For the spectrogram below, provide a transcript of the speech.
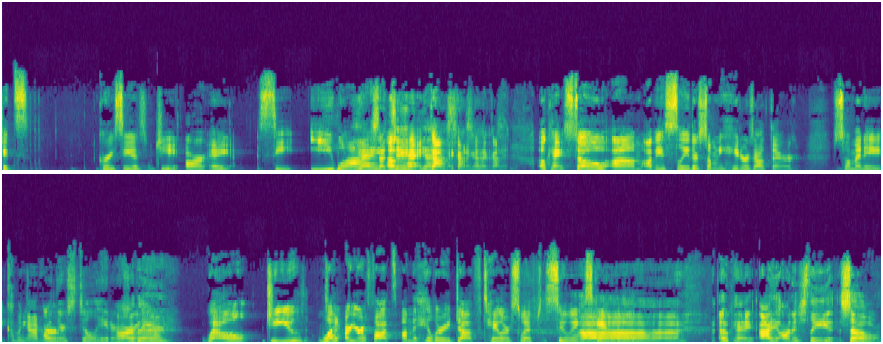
It's Gracey is G R A C E Y. Yes, that's it. okay, Yes, got it, got yes, it, got it, yes. got it. Okay, so um, obviously there's so many haters out there, so many coming at her. Are there still haters? Are right there? now? well, do you? What are your thoughts on the Hilary Duff Taylor Swift suing scandal? Uh, okay, I honestly so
